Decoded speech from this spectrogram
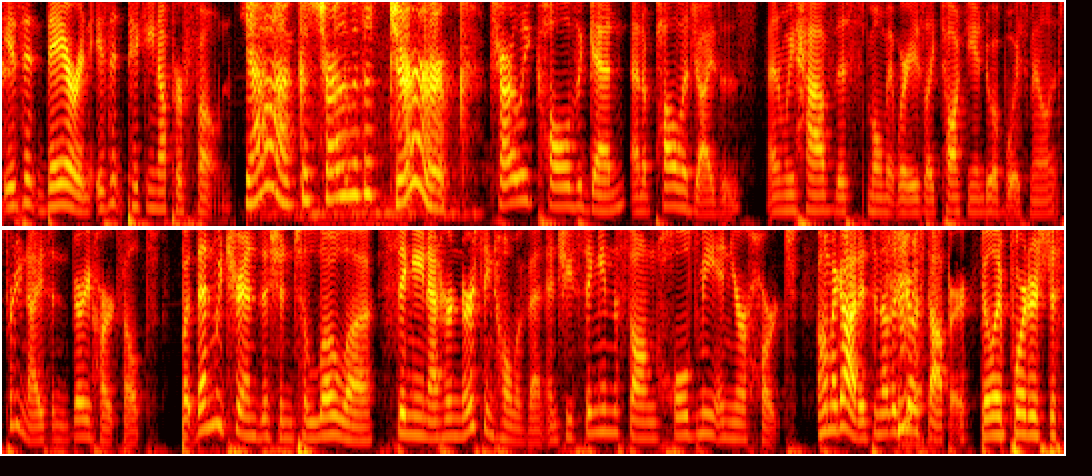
isn't there and isn't picking up her phone. Yeah, because Charlie was a jerk. Charlie calls again and apologizes, and we have this moment where he's like talking into a voicemail. It's pretty nice and very heartfelt. But then we transition to Lola singing at her nursing home event, and she's singing the song Hold Me in Your Heart. Oh my god, it's another showstopper. Billy Porter's just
